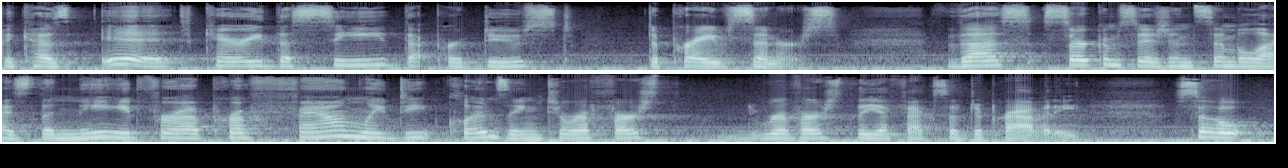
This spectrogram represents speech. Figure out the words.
because it carried the seed that produced depraved sinners. Thus, circumcision symbolized the need for a profoundly deep cleansing to reverse, reverse the effects of depravity. So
